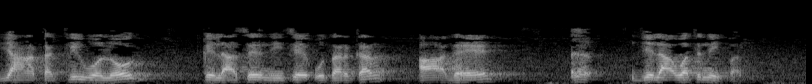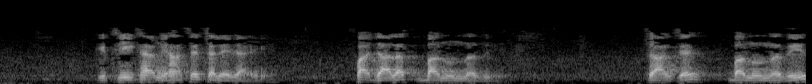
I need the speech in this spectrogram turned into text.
یہاں تک کہ وہ لوگ قلعہ سے نیچے اتر کر آ گئے جلا وطنی پر کہ ٹھیک ہے، ہم یہاں سے چلے جائیں گے۔ فجالت بن النظیر چانگ سے بن النظیر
